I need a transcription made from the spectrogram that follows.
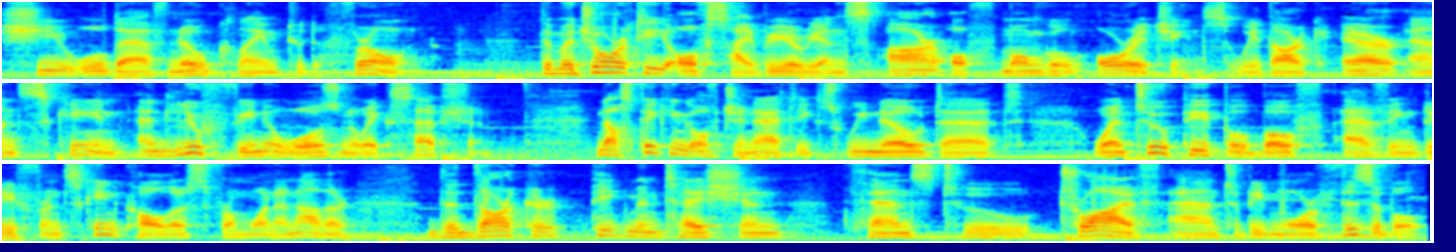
she would have no claim to the throne. The majority of Siberians are of Mongol origins, with dark hair and skin, and Lufvine was no exception. Now, speaking of genetics, we know that when two people both having different skin colors from one another, the darker pigmentation tends to thrive and to be more visible.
